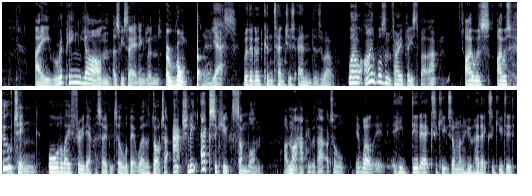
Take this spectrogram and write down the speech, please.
A ripping yarn, as we say in England. A romp. Yes. With a good contentious end as well. Well, I wasn't very pleased about that. I was I was hooting all the way through the episode until the bit where the doctor actually executes someone. I'm not happy with that at all. Yeah, well, it, he did execute someone who had executed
